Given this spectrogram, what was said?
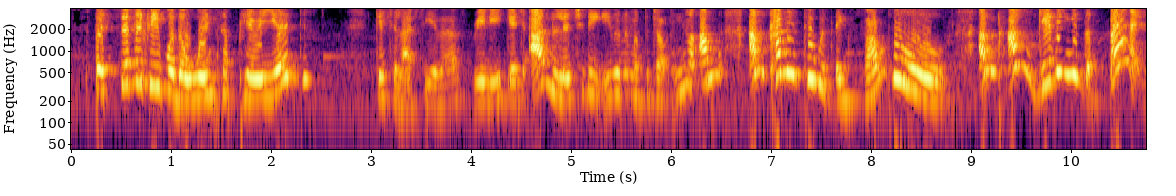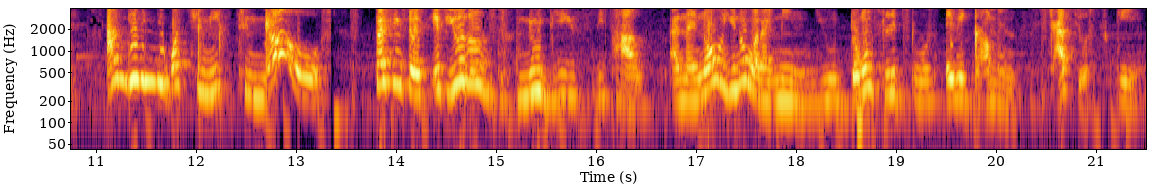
specifically for the winter period, get your life together. Really get your, i'm literally even in my pajamas you know i'm i'm coming through with examples. I'm i'm giving you the facts. I'm giving you what you need to know first things first if you're those nudie sleepers and i know you know what i mean you don't sleep with any garments it's just your skin.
